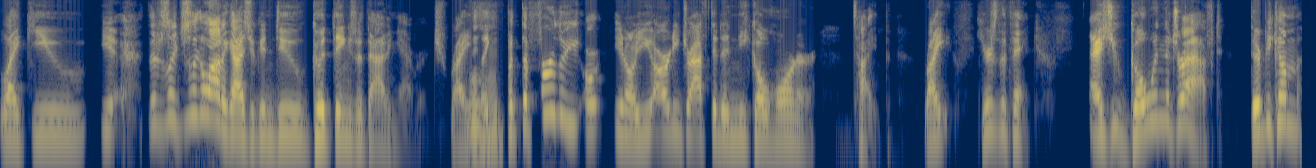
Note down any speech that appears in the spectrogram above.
like you yeah there's like just like a lot of guys who can do good things with batting average, right? Like mm-hmm. but the further you or you know you already drafted a Nico Hoerner type, right? Here's the thing: as you go in the draft, there become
